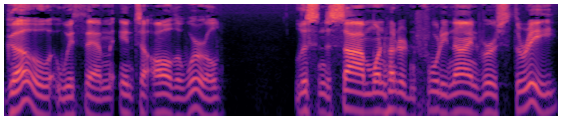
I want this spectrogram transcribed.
go with them into all the world. Listen to Psalm 149, verse 3.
